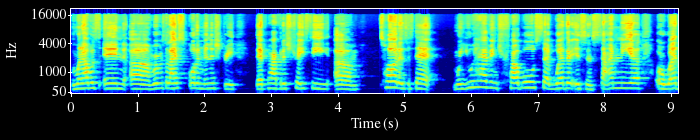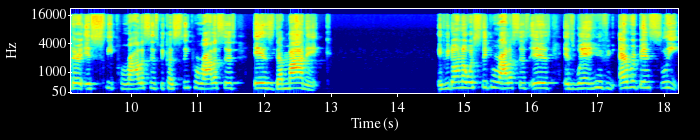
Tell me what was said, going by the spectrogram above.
when I was in um, Rivers Life School of Ministry, that Prophetess Tracy um, taught us is that when you're having troubles, that whether it's insomnia or whether it's sleep paralysis, because sleep paralysis is demonic. If you don't know what sleep paralysis is, is when if you've ever been asleep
